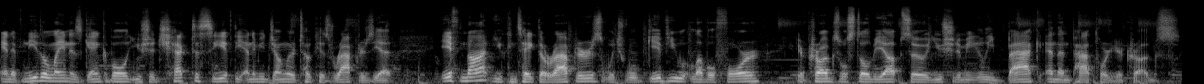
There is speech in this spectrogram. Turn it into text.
and if neither lane is gankable, you should check to see if the enemy jungler took his Raptors yet. If not, you can take the Raptors, which will give you level 4. Your Krugs will still be up, so you should immediately back and then path toward your Krugs.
